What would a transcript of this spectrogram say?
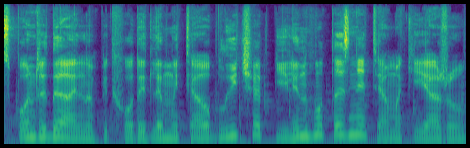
Спонж ідеально підходить для миття обличчя, пілінгу та зняття макіяжу.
